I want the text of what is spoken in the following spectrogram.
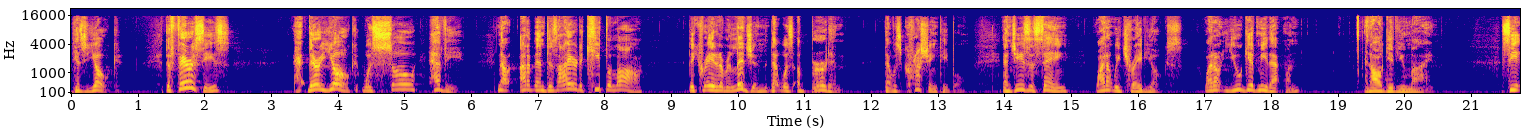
his yoke. The Pharisees, their yoke was so heavy. Now, out of a desire to keep the law, they created a religion that was a burden, that was crushing people. And Jesus is saying, why don't we trade yokes? Why don't you give me that one, and I'll give you mine? See,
